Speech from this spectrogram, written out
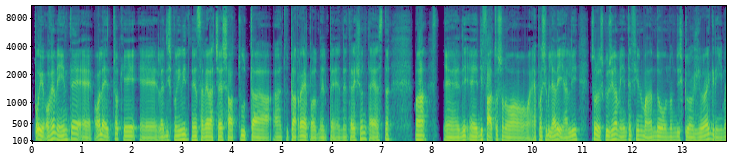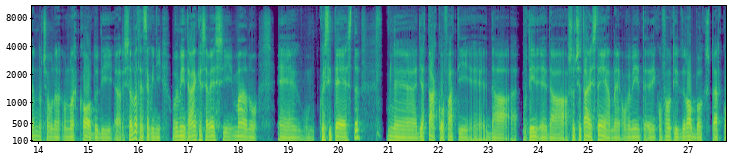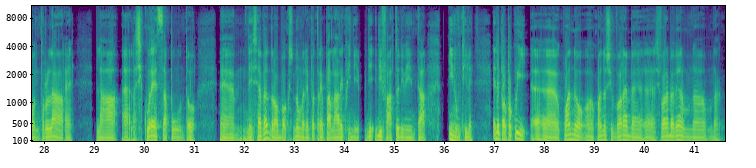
Poi ovviamente eh, ho letto che eh, la disponibilità senza avere accesso a, tutta, a tutto il report del penetration test ma eh, di, eh, di, fatto sono, è possibile averli solo esclusivamente firmando un non disclosure agreement, cioè una, un accordo di riservatezza, quindi ovviamente anche se avessi in mano eh, questi test eh, di attacco fatti eh, da, da, società esterne, ovviamente nei confronti di Dropbox per controllare la, eh, la sicurezza appunto ehm, dei server Dropbox non ve ne potrei parlare quindi di, di fatto diventa inutile ed è proprio qui eh, quando, quando si, vorrebbe, eh, si vorrebbe avere una, una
